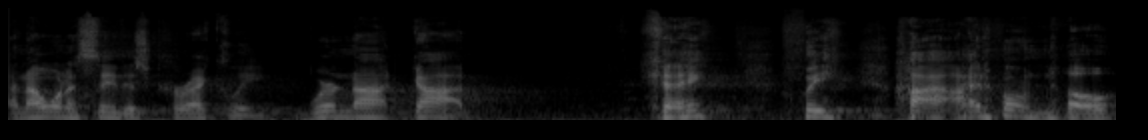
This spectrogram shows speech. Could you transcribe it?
and I want to say this correctly, we're not God. Okay? we, I, I don't know.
